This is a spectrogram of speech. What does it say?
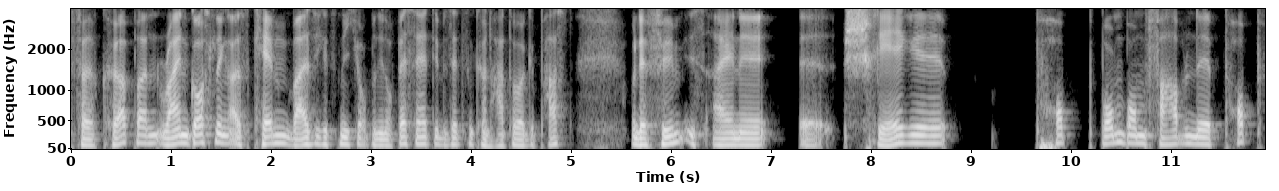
verkörpern. Ryan Gosling als Ken weiß ich jetzt nicht, ob man den noch besser hätte besetzen können, hat aber gepasst. Und der Film ist eine äh, schräge, Pop, bonbonfarbene Pop-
